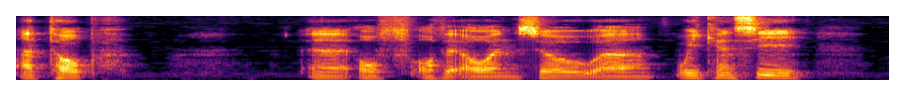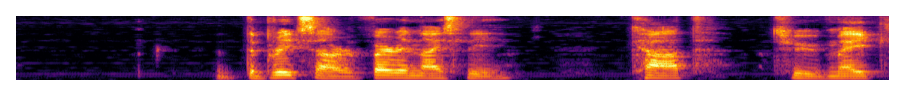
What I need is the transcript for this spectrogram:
a top uh, of of the oven. So uh, we can see the bricks are very nicely cut to make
